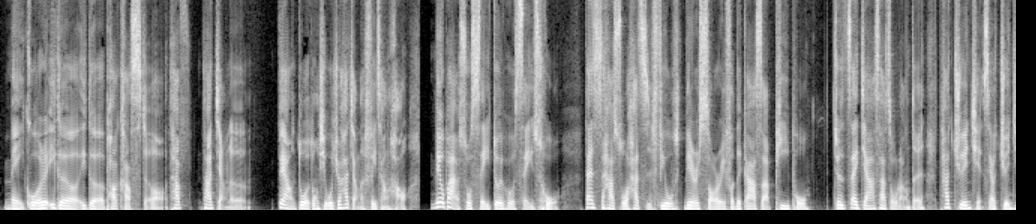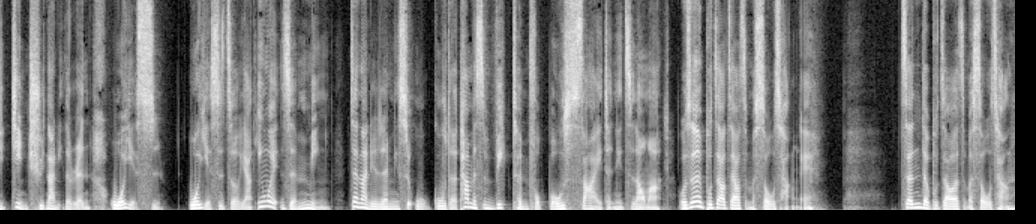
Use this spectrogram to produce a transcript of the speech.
美国的一个一个 podcast 哦，他他讲了。非常多的东西，我觉得他讲的非常好，没有办法说谁对或谁错。但是他说他只 feel very sorry for the Gaza people，就是在加沙走廊的人，他捐钱是要捐进进去那里的人。我也是，我也是这样，因为人民在那里的人民是无辜的，他们是 victim for both sides，你知道吗？我真的不知道这要怎么收场诶。真的不知道要怎么收场。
